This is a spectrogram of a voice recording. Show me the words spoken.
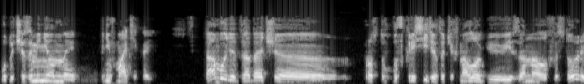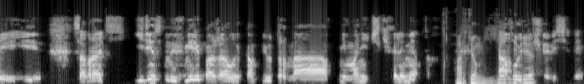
будучи замененной пневматикой. Там будет задача просто воскресить эту технологию из аналов истории и собрать единственный в мире, пожалуй, компьютер на пневмонических элементах. Артем, я Там тебе... будет еще веселее.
